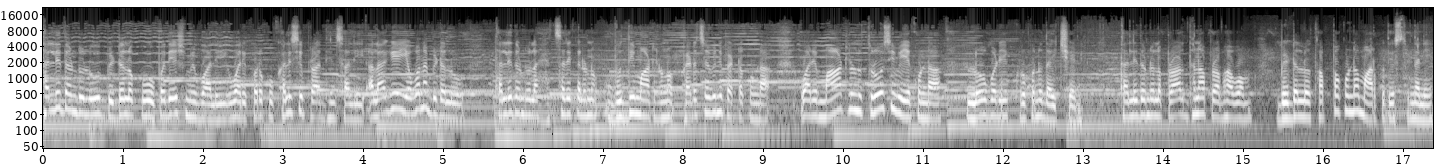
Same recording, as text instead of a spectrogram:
తల్లిదండ్రులు బిడ్డలకు ఉపదేశం ఇవ్వాలి. వారి కొరకు కలిసి ప్రార్థించాలి. అలాగే యవ్వన బిడ్డలు తల్లిదండ్రుల హెచ్చరికలను బుద్ధి మాటలను పెడచెవిని పెట్టకుండా వారి మాటలను త్రోసివేయకుండా లోబడి కృపను దయచేయండి. తల్లిదండ్రుల ప్రార్థనా ప్రభావం బిడ్డల్లో తప్పకుండా మార్పు తెస్తుందని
